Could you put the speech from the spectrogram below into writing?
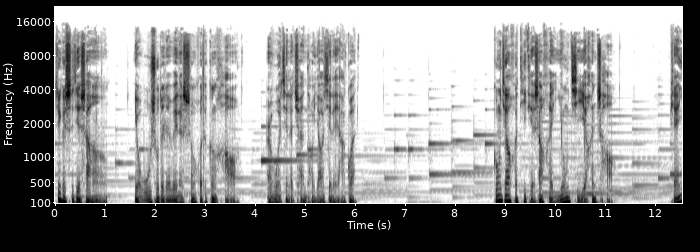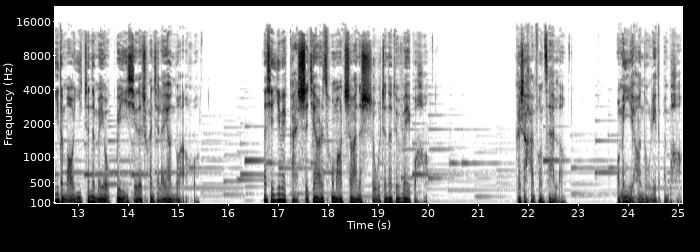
这个世界上，有无数的人为了生活的更好，而握紧了拳头，咬紧了牙关。公交和地铁上很拥挤，也很吵。便宜的毛衣真的没有贵一些的穿起来要暖和。那些因为赶时间而匆忙吃完的食物真的对胃不好。可是寒风再冷，我们也要努力的奔跑。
